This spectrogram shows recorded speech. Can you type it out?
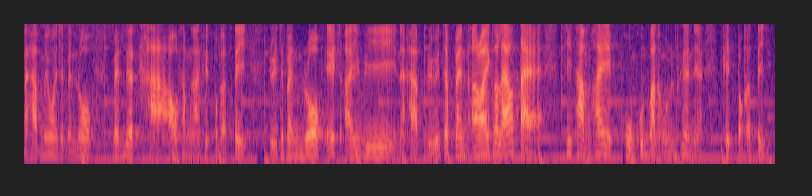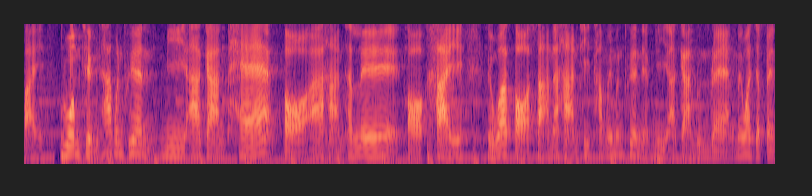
นะครับไม่ว่าจะเป็นโรคเม็ดเลือดขาวทำงานผิดปกติ หรือจะเป็นโรค HIV นะครับหรือจะเป็นอะไรก็แล้วแต่ที่ทำให้ภูมิคุ้มกันของเพื่อนๆเนี่ยผิดปกติไป รวมถึงถ้าเพื่อนๆมีอาการแพ้ต่ออาหารทะเล ต่อไข่ หรือว่าต่อสารอาหารที่ทำให้เพื่อนๆเนี่ยมีอาการรุนแรง ไม่ว่าจะเป็น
